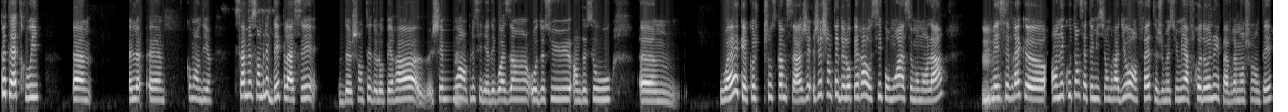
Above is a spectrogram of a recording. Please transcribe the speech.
Peut-être, oui. Comment dire? Ça me semblait déplacé de chanter de l'opéra. Euh, chez moi, en plus, il y a des voisins au-dessus, en dessous. Euh, ouais, quelque chose comme ça. J'ai chanté de l'opéra aussi pour moi à ce moment-là. Mmh. Mais c'est vrai que en écoutant cette émission de radio, en fait, je me suis mis à fredonner, pas vraiment chanter.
